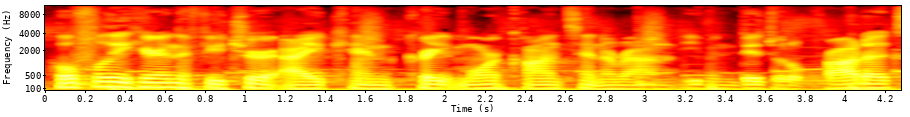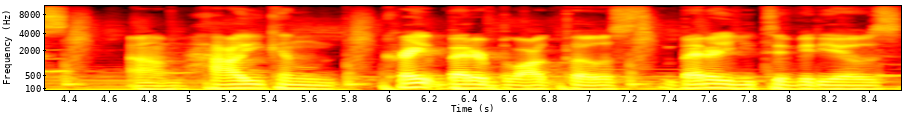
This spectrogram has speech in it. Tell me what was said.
Hopefully, here in the future, I can create more content around even digital products, um, how you can create better blog posts, better YouTube videos,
